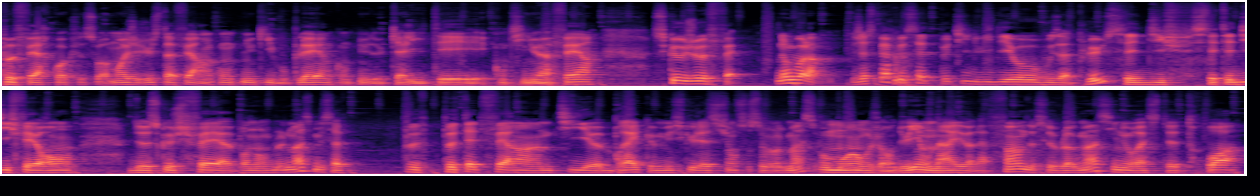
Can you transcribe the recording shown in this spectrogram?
peut faire quoi que ce soit. Moi, j'ai juste à faire un contenu qui vous plaît, un contenu de qualité et continuer à faire ce que je fais. Donc voilà, j'espère que cette petite vidéo vous a plu. C'était différent de ce que je fais pendant le Mass, mais ça peut peut-être faire un petit euh, break musculation sur ce vlogmas. Au moins aujourd'hui, on arrive à la fin de ce vlogmas. Il nous reste trois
